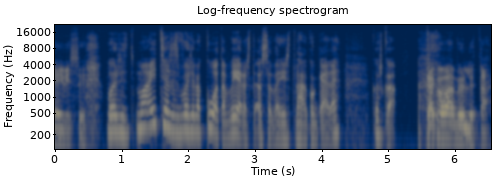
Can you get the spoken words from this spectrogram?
Ei vissi. Voisit, mä itse asiassa voisin vaikka kuvata vierestä, jos sä menisit vähän kokeilemaan. Koska Käykö mä vähän myllyttää?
